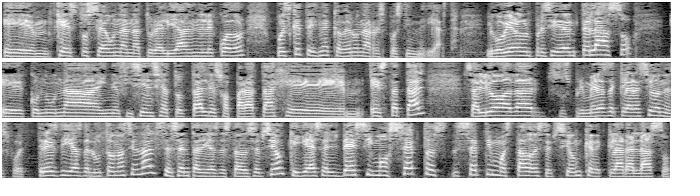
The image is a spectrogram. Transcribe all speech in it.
eh, que esto sea una naturalidad en el Ecuador, pues que tiene que haber una respuesta inmediata. El gobierno del presidente Lazo eh, con una ineficiencia total de su aparataje eh, estatal, salió a dar sus primeras declaraciones, fue tres días de luto nacional, 60 días de estado de excepción, que ya es el décimo septo- séptimo estado de excepción que declara Lazo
